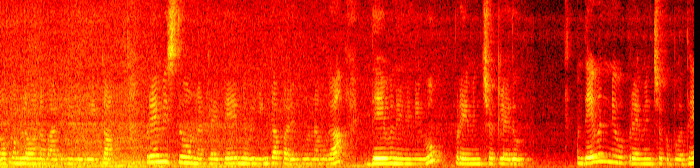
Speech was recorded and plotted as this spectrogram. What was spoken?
లోకంలో ఉన్న వాటిని నువ్వు ఇంకా ప్రేమిస్తూ ఉన్నట్లయితే నువ్వు ఇంకా పరిపూర్ణముగా దేవునిని నీవు ప్రేమించట్లేదు. దేవుని నువ్వు ప్రేమించకపోతే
